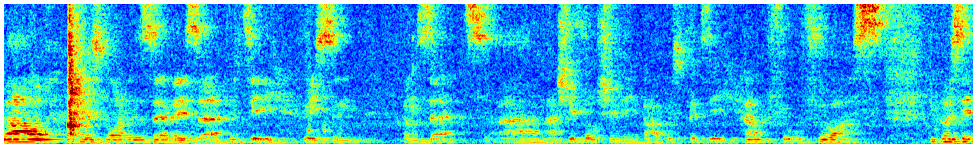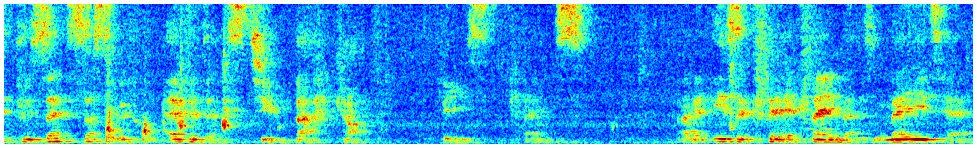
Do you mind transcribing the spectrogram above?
while postmodernism is a pretty recent concept, um, actually fortunately Bible is pretty helpful for us because it presents us with evidence to back up these claims. And it is a clear claim that is made here.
